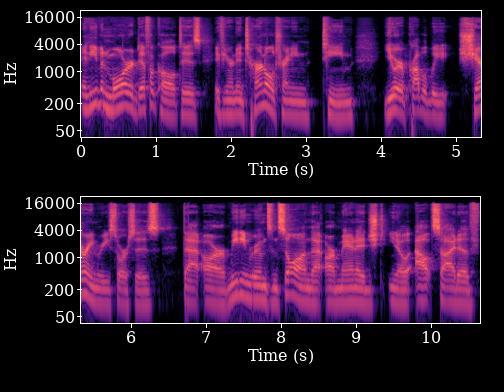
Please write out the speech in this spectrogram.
And even more difficult is if you're an internal training team, you are probably sharing resources that are meeting rooms and so on that are managed, you know, outside of out-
